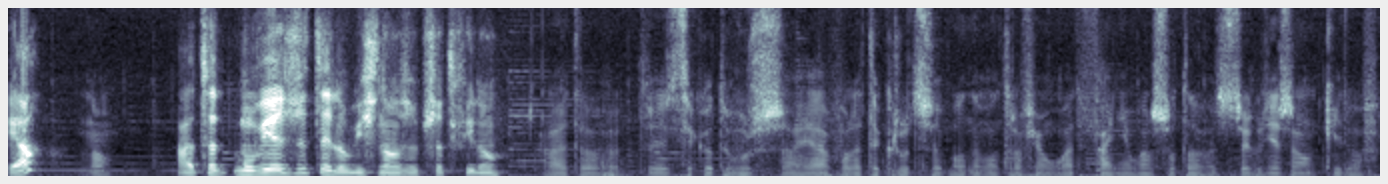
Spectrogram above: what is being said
Ja? No. A to mówisz, że ty lubisz noże przed chwilą. Ale to, to jest jako dłuższa, ja wolę te krótsze, bo one potrafią ład, fajnie one-shotować. Szczególnie, że mam kill off.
